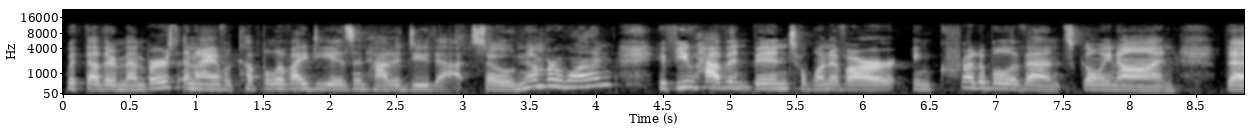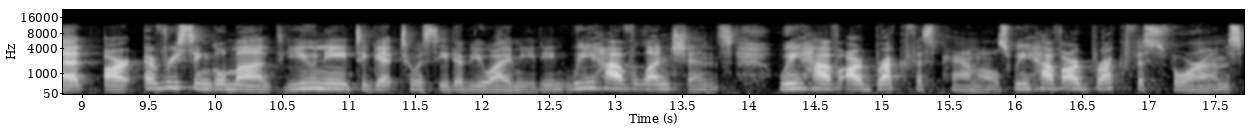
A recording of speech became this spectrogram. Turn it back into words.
with other members. And I have a couple of ideas on how to do that. So number one, if you haven't been to one of our incredible events going on that are every single month, you need to get to a CWI meeting. We have luncheons. We have our breakfast panels. We have our breakfast forums.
